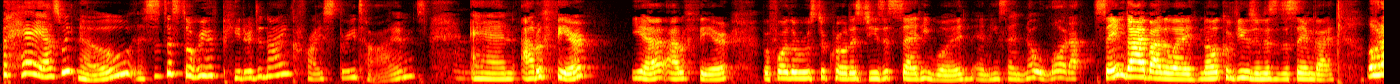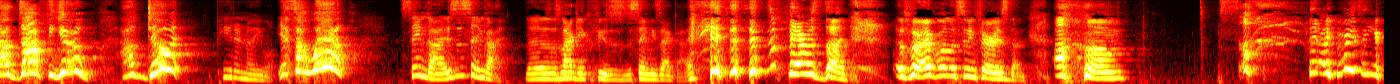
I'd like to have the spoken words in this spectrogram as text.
But hey, as we know, this is the story of Peter denying Christ three times, mm. and out of fear, yeah, out of fear, before the rooster crowed as Jesus said he would, and he said, "No, Lord, I, same guy, by the way, no confusion. This is the same guy. Lord, I'll die for you. I'll do it." Peter, no, you won't. Yes, I will. Same guy. This is the same guy. Let's not get confused. It's the same exact guy. fair is done. For everyone listening, fair is done. Um, so are you raising your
